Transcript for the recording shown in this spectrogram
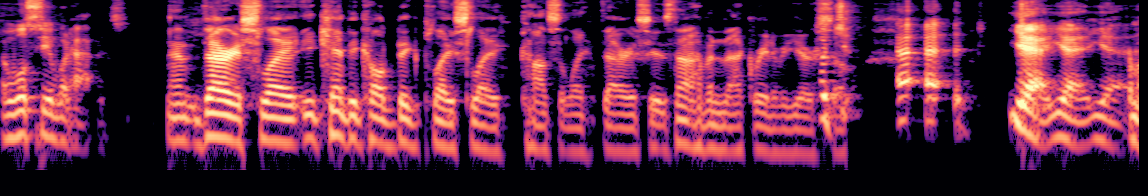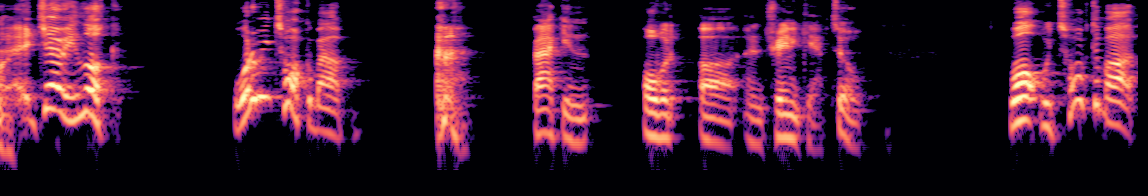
and we'll see what happens. And Darius Slay, he can't be called big play Slay constantly. Darius, he's not having that great of a year. But So uh, uh, uh, yeah, yeah, yeah. Uh, Jerry, look, what do we talk about back in over uh in training camp too? Well, we talked about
